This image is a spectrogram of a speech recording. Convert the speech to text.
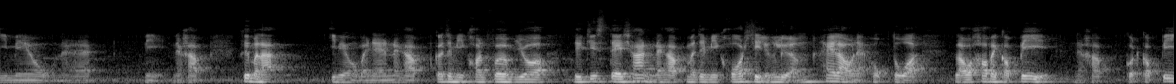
อีเมลนะฮะนี่นะครับขึ้นมาละอีเมลของ Binance นะครับก็จะมี confirm your registration นะครับมันจะมีโค้ดสีเหลืองๆ ให้เราเนี่ย6ตัว เราก็เข้าไป copy นะครับกด copy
